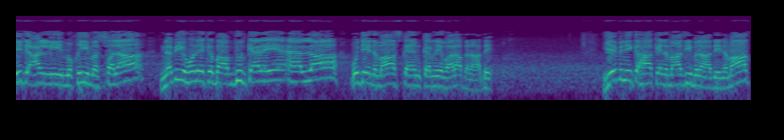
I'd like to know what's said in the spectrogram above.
اجعلنی مقیم الصلاح نبی ہونے کے باوجود کہہ رہے ہیں، اے اللہ، مجھے نماز قائم کرنے والا بنا دے۔ یہ بھی نہیں کہا کہ نمازی بنا دے، نماز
